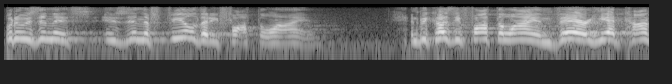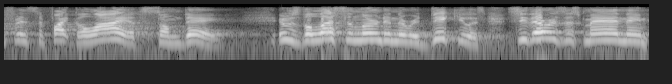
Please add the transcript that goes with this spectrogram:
But it was in, this, it was in the field that he fought the lion. And because he fought the lion there, he had confidence to fight Goliath someday. It was the lesson learned in the ridiculous. See, there was this man named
